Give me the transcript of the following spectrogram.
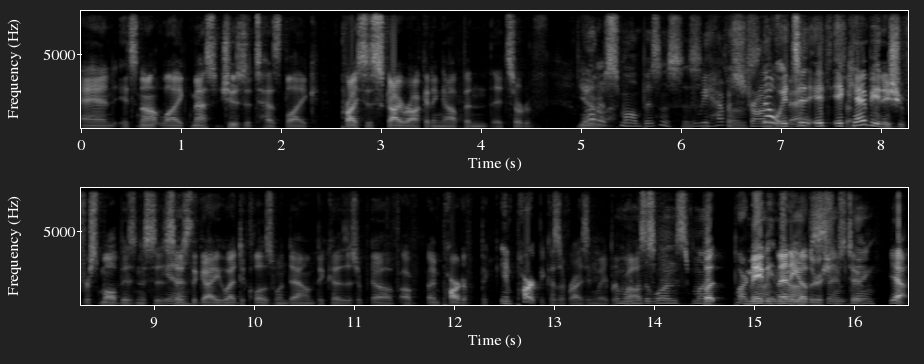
and it's not like Massachusetts has like prices skyrocketing up and it's sort of a lot know of small businesses. We have a strong- no, it's Fed, it, it so- can be an issue for small businesses. Yeah. Says the guy who had to close one down because of, of in part of in part because of rising labor And one of costs. the ones, my but maybe many jobs, other issues too. thing. Yeah,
